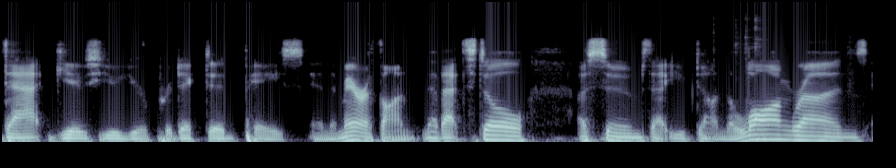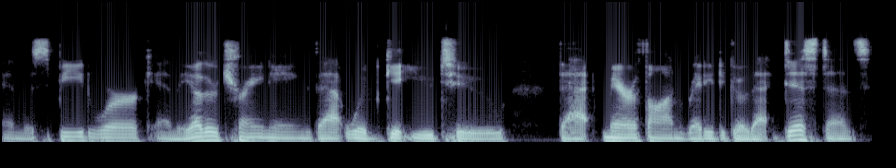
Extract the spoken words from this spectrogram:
that gives you your predicted pace in the marathon. Now, that still assumes that you've done the long runs and the speed work and the other training that would get you to that marathon ready to go that distance.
